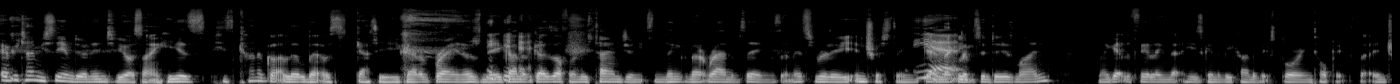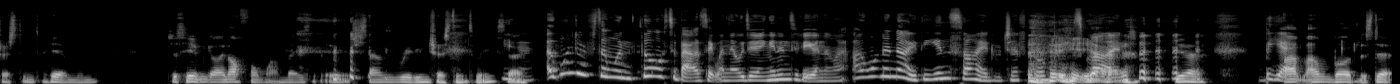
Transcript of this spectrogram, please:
Every time you see him do an interview or something, he is he's kind of got a little bit of a scatty kind of brain, hasn't he? He kind Yeah. of goes off on these tangents and thinks about random things, and it's really interesting getting Yeah. that glimpse into his mind. And I get the feeling that he's going to be kind of exploring topics that are interesting to him, and just him going off on one basically, which sounds really interesting to me. So Yeah. I wonder if someone thought about it when they were doing an interview and they're like, I want to know the inside of Jeff Goldblum's Yeah. mind. yeah, but yeah, I'm, I'm board. Let's do it.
